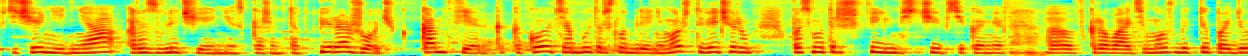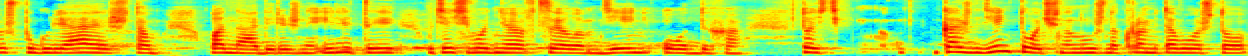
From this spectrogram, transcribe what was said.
в течение дня развлечение, скажем так, пирожочек, конфетка, какое у тебя будет расслабление. Может, ты вечером посмотришь фильм с чипсиками э, в кровати, может быть, ты пойдешь погуляешь там по набережной, или ты у тебя сегодня в целом день отдыха. То есть каждый день точно нужно, кроме того, что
